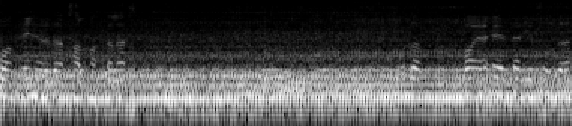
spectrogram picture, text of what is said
konteynerde kalmaktalar. Burada bayağı evler yıkıldı.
